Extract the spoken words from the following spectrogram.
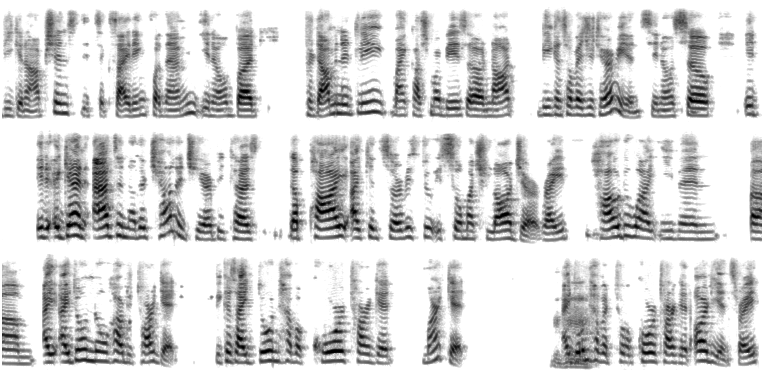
vegan options it's exciting for them you know but predominantly my customer base are not vegans or vegetarians you know so it it again adds another challenge here because the pie i can service to is so much larger right? How do i even um i, I don't know how to target because i don't have a core target market Mm-hmm. I don't have a to- core target audience, right?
